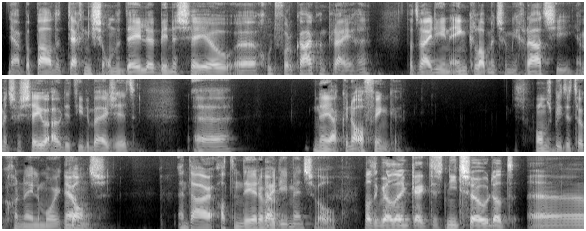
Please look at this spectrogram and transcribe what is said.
ja, bepaalde technische onderdelen binnen SEO uh, goed voor elkaar kan krijgen. Dat wij die in één klap met zo'n migratie en met zo'n SEO-audit die erbij zit, uh, nou ja, kunnen afvinken. Dus voor ons biedt het ook gewoon een hele mooie kans. En daar attenderen wij die mensen wel op. Wat ik wel denk, kijk, het is niet zo dat uh,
